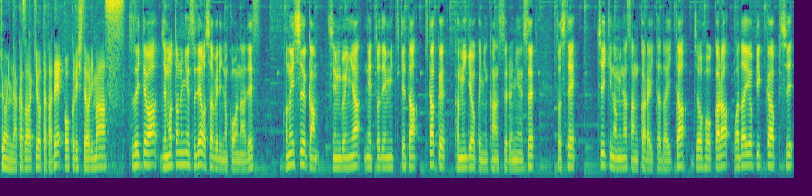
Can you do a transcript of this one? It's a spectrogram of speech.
教員中澤清隆でお送りしております。続いては地元のニュースでおしゃべりのコーナーです。この1週間新聞やネットで見つけた北区上京区に関するニュースそして地域の皆さんからいただいた情報から話題をピックアップし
